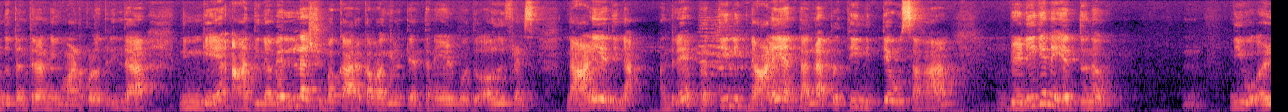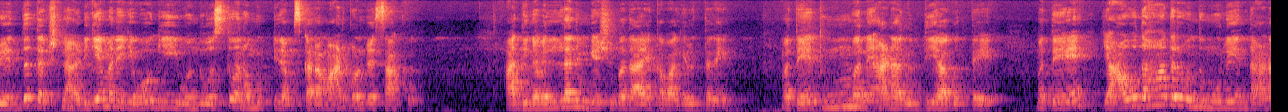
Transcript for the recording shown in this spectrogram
ಒಂದು ತಂತ್ರ ನೀವು ಮಾಡ್ಕೊಳ್ಳೋದ್ರಿಂದ ನಿಮಗೆ ಆ ದಿನವೆಲ್ಲ ಶುಭಕಾರಕವಾಗಿರುತ್ತೆ ಅಂತಲೇ ಹೇಳ್ಬೋದು. ಹೌದು ಫ್ರೆಂಡ್ಸ್ ನಾಳೆಯ ದಿನ ಅಂದರೆ ಪ್ರತಿನಿತ್ಯ ನಾಳೆ ಅಂತ ಅಲ್ಲ ಪ್ರತಿನಿತ್ಯವೂ ಸಹ ಬೆಳಿಗ್ಗೆನೆ ಎದ್ದು ನಾವು ನೀವು ಎದ್ದ ತಕ್ಷಣ ಅಡಿಗೆ ಮನೆಗೆ ಹೋಗಿ ಒಂದು ವಸ್ತುವನ್ನು ಮುಟ್ಟಿ ನಮಸ್ಕಾರ ಮಾಡಿಕೊಂಡ್ರೆ ಸಾಕು. ಆ ದಿನವೆಲ್ಲ ನಿಮಗೆ ಶುಭದಾಯಕವಾಗಿರುತ್ತದೆ. ಮತ್ತು ತುಂಬಾ ಹಣ ವೃದ್ಧಿಯಾಗುತ್ತೆ. ಮತ್ತು ಯಾವುದಾದರೂ ಒಂದು ಮೂಲೆಯಿಂದ ಹಣ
